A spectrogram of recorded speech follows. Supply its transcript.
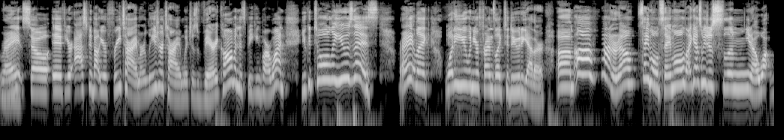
Right. So if you're asked about your free time or leisure time, which is very common in speaking part one, you could totally use this. Right. Like, what do you and your friends like to do together? Um, oh, I don't know. Same old, same old. I guess we just, um, you know, wa-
